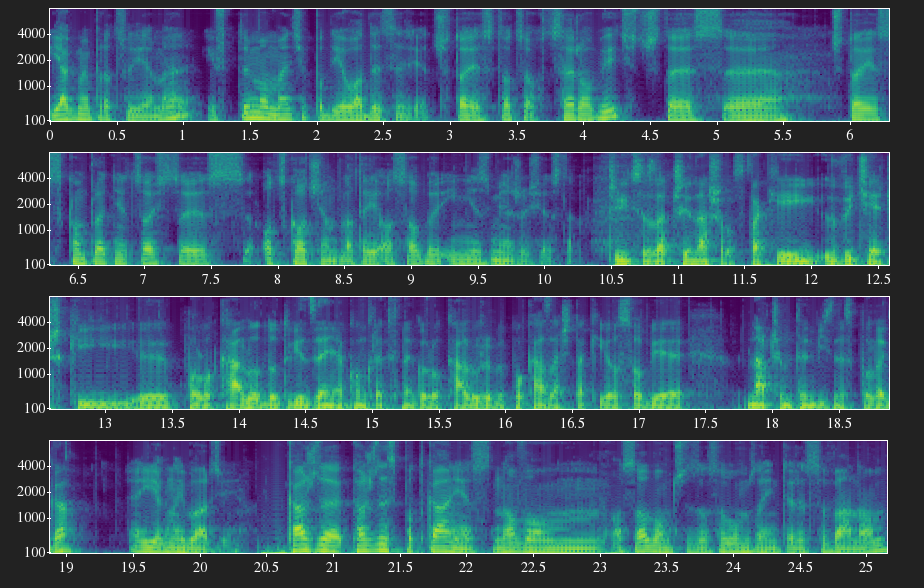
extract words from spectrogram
jak my pracujemy i w tym momencie podjęła decyzję, czy to jest to, co chce robić, czy to jest e, czy to jest kompletnie coś, co jest odskocznią dla tej osoby i nie zmierzy się z tym. Czyli co, zaczynasz od takiej wycieczki y, po lokalu, od odwiedzenia konkretnego lokalu, żeby pokazać takiej osobie, na czym ten biznes polega? Jak najbardziej. Każde, każde spotkanie z nową osobą czy z osobą zainteresowaną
